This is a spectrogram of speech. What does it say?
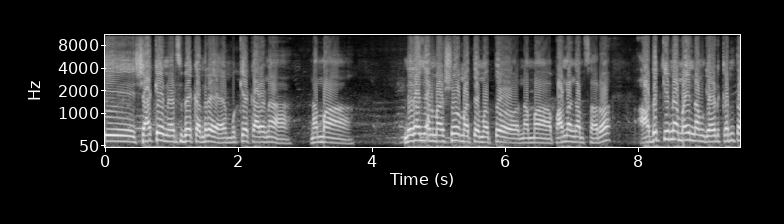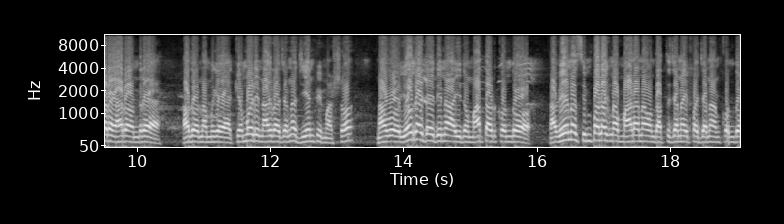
ಈ ಶಾಖೆ ನಡೆಸಬೇಕಂದ್ರೆ ಮುಖ್ಯ ಕಾರಣ ನಮ್ಮ ನಿರಂಜನ್ ಮಾಸ್ಟ್ರು ಮತ್ತೆ ಮತ್ತು ನಮ್ಮ ಪಾಂಡಂಗಂ ಸಾರು. ಅದಕ್ಕಿಂತ ಮೈನ್ ನಮ್ಗೆ ಎರಡು ಕಣ್ತರ ಯಾರು ಅಂದರೆ, ಅದು ನಮಗೆ ಕೆಂಬೋಡಿ ನಾಗರಾಜನ ಜಿ ಎನ್ ಪಿ ಮಾಸ್ಟ್ರು. ನಾವು ಯೋಗ ಡೇ ದಿನ ಇದು ಮಾತಾಡ್ಕೊಂಡು ನಾವೇನೋ ಸಿಂಪಲ್ ಆಗಿ ನಾವು ಮಾಡೋಣ, ಒಂದು ಹತ್ತು ಜನ, ಇಪ್ಪತ್ತು ಜನ ಅನ್ಕೊಂಡು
